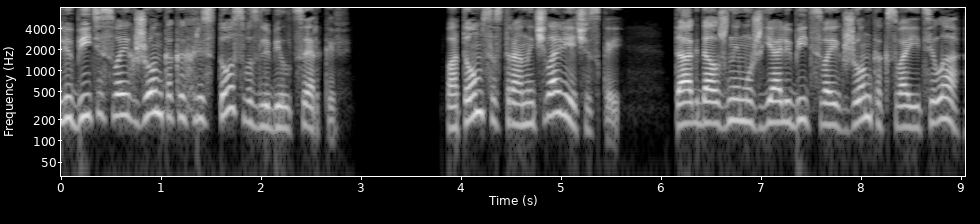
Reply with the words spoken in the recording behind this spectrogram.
«Любите своих жен, как и Христос возлюбил церковь». Потом со стороны человеческой. Так должны мужья любить своих жен, как свои тела.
